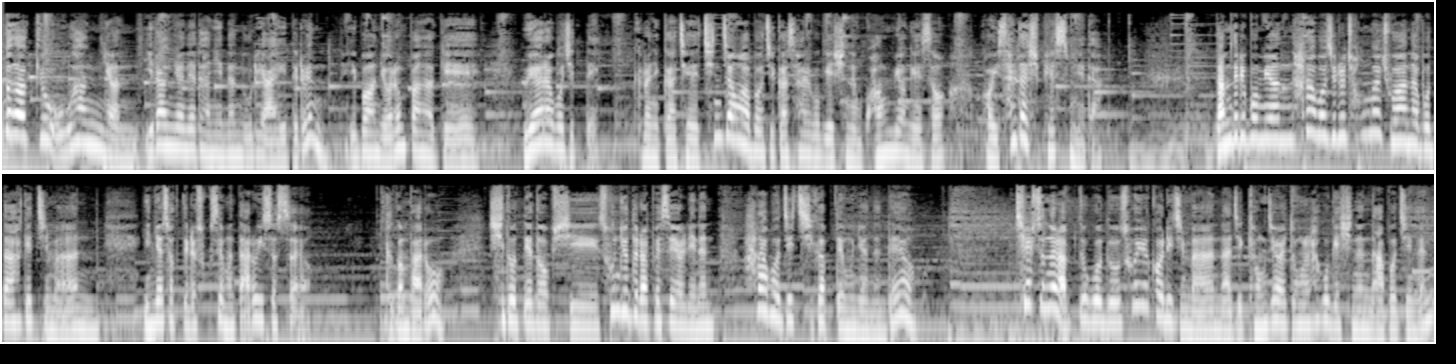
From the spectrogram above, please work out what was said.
초등학교 5학년, 1학년에 다니는 우리 아이들은 이번 여름방학에 외할아버지 댁, 그러니까 제 친정아버지가 살고 계시는 광명에서 거의 살다시피 했습니다. 남들이 보면 할아버지를 정말 좋아하나 보다 하겠지만 이 녀석들의 속셈은 따로 있었어요. 그건 바로 시도 때도 없이 손주들 앞에서 열리는 할아버지 지갑 때문이었는데요. 칠순을 앞두고도 소일거리지만 아직 경제활동을 하고 계시는 아버지는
